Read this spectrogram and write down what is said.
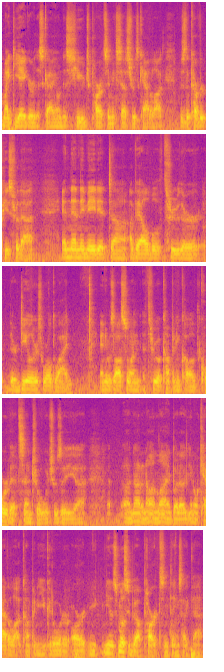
Mike Yager. This guy owned this huge parts and accessories catalog. It was the cover piece for that, and then they made it uh, available through their their dealers worldwide and it was also on through a company called Corvette Central, which was a uh, uh, not an online, but a you know catalog company. You could order art, and you, you know it's mostly about parts and things like that.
